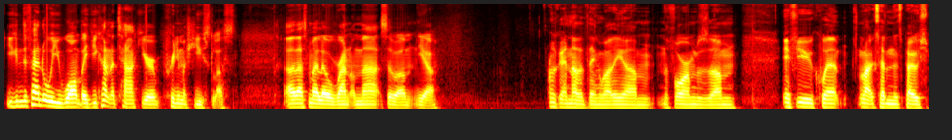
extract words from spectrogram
You can defend all you want, but if you can't attack, you're pretty much useless. Uh, that's my little rant on that. So um, yeah. Okay, another thing about the um the forums um if you quit, like I said in this post,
